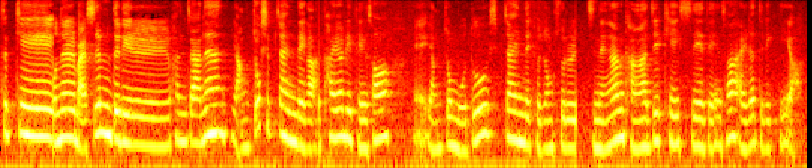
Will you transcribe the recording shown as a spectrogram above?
특히 오늘 말씀드릴 환자는 양쪽 십자인대가 파열이 돼서 예, 양쪽 모두 십자인대 교정술을 진행한 강아지 케이스에 대해서 알려드릴게요.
